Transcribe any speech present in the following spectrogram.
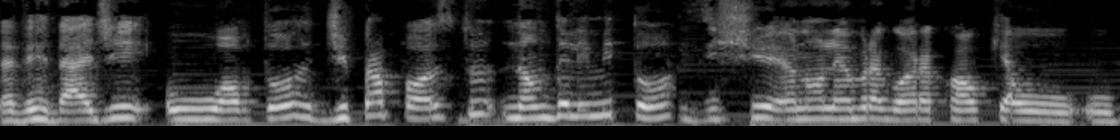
Na verdade, o autor, de propósito, não delimitou. Existe, eu não lembro agora qual que é o, o,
